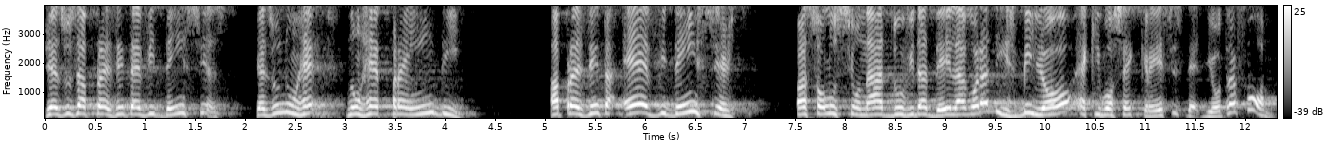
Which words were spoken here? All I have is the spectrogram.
Jesus apresenta evidências. Jesus não, re, não repreende, apresenta evidências para solucionar a dúvida dele. Agora diz: melhor é que você cresça de outra forma.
